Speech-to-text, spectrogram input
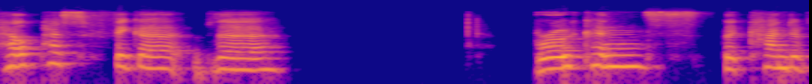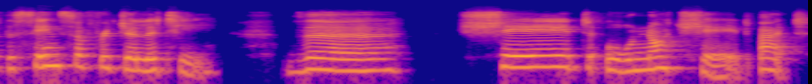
help us figure the broken the kind of the sense of fragility, the shared or not shared, but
